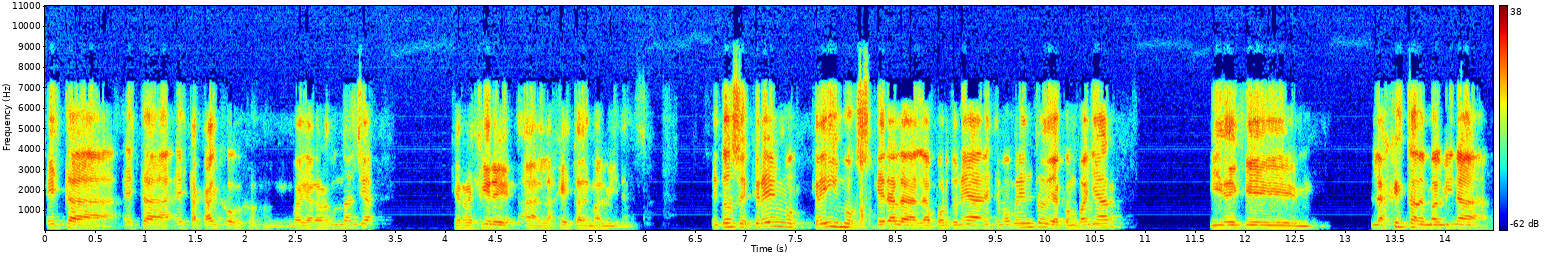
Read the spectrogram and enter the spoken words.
esta, esta, esta calco, vaya la redundancia, que refiere a la gesta de Malvinas. Entonces creímos que era la, oportunidad en este momento de acompañar y de que la gesta de Malvina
